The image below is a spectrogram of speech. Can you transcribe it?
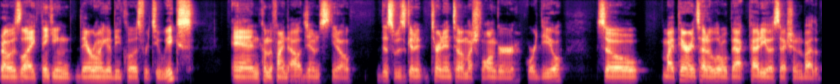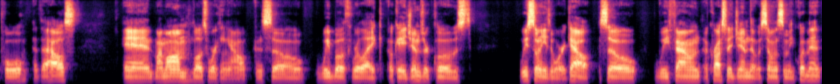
but I was like thinking they were only going to be closed for two weeks, and come to find out, gyms, you know, this was going to turn into a much longer ordeal. So my parents had a little back patio section by the pool at the house, and my mom loves working out, and so we both were like, okay, gyms are closed, we still need to work out, so we found a CrossFit gym that was selling some equipment.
